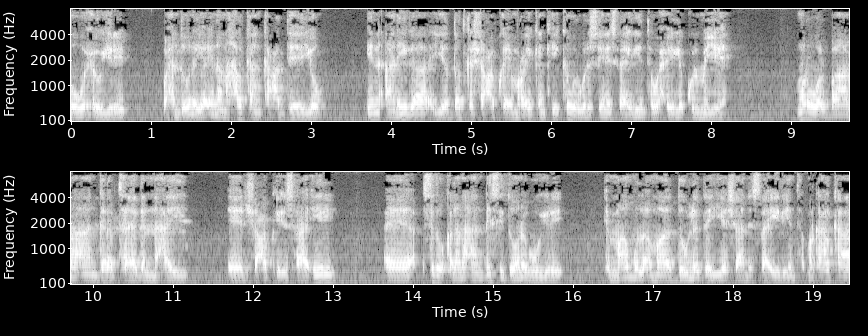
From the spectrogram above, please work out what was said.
oo wuxuu yidhi waxaan doonayaa inaan halkan ka caddeeyo in aniga iyo dadka shacabka ee maraykanka ee ka warwalsayn israa'iiliyiinta waxay la kulmayeen. Mar walbaana aan garab taagannahay shacabka israa'iil sidoo kalena aan dhisi doona buu yidhi maamul ama dowlad ay yeeshaan israa'iiliyiinta marka halkaa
